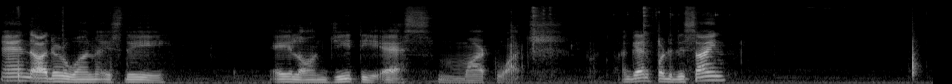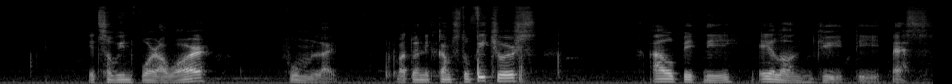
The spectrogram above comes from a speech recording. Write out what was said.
and the other one is the Alon GTS smartwatch. Again for the design it's a win for our FOOM Lite. But when it comes to features I'll pick the Alon GTS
